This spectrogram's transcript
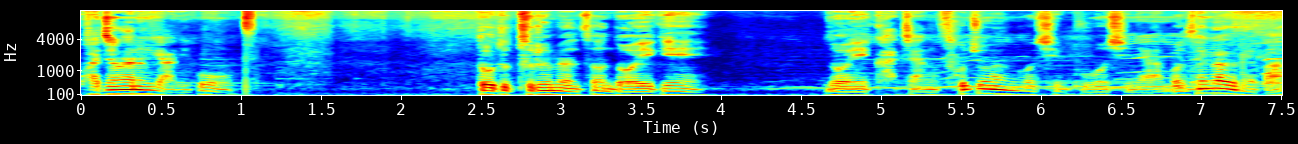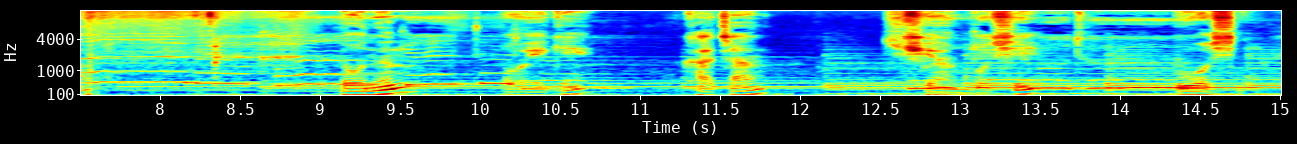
과장하는 게 아니고 너도 들으면서 너에게 너의 가장 소중한 것이 무엇이냐 한번 생각을 해봐. 너는 너에게 가장 귀한 것이 무엇이냐?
